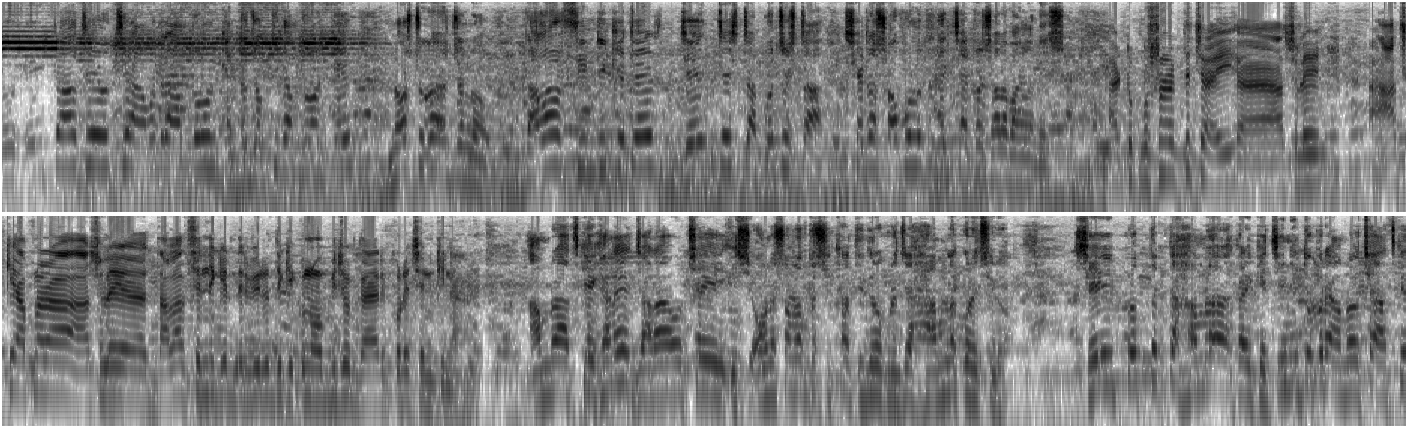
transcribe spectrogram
তো যে হচ্ছে আমাদের আন্দোলনকে একটা যৌক্তিক আন্দোলনকে নষ্ট করার জন্য। দালাল সিন্ডিকেটের যে চেষ্টা প্রচেষ্টা সেটা সফল হতে দেখছে এখন সারা বাংলাদেশ। আর একটু প্রশ্ন রাখতে চাই আসলে আজকে আপনারা আসলে দালাল সিন্ডিকেটদের বিরুদ্ধে কি কোনো অভিযোগ দায়ের করেছেন কি না আমরা আজকে এখানে যারা হচ্ছে অনশনরত শিক্ষার্থীদের উপরে যে হামলা করেছিল সেই প্রত্যেকটা হামলাকারীকে চিহ্নিত করে আমরা হচ্ছে আজকে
